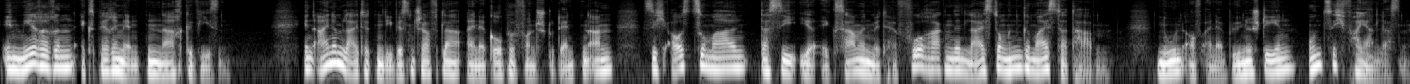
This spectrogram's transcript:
in mehreren Experimenten nachgewiesen. In einem leiteten die Wissenschaftler eine Gruppe von Studenten an, sich auszumalen, dass sie ihr Examen mit hervorragenden Leistungen gemeistert haben, nun auf einer Bühne stehen und sich feiern lassen.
